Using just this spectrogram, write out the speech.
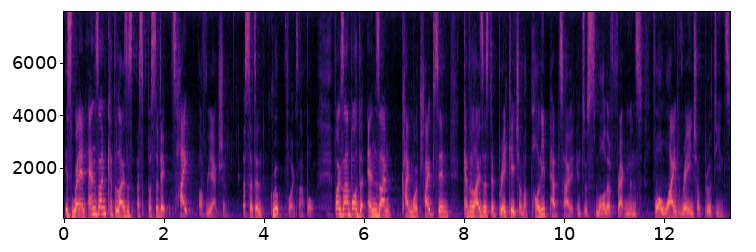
is when an enzyme catalyzes a specific type of reaction, a certain group, for example. For example, the enzyme chymotrypsin catalyzes the breakage of a polypeptide into smaller fragments for a wide range of proteins.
